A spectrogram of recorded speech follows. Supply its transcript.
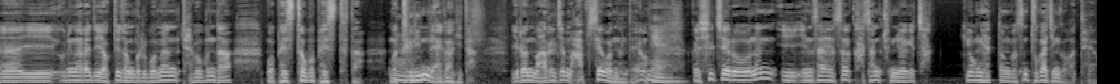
예, 이 우리나라 이제 역대 정부를 보면 대부분 다 뭐 best of best다. 뭐 음. dream 내각이다. 이런 말을 좀 앞세웠는데요. 예. 그러니까 실제로는 이 인사에서 가장 중요하게 작용했던 것은 두 가지인 것 같아요.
